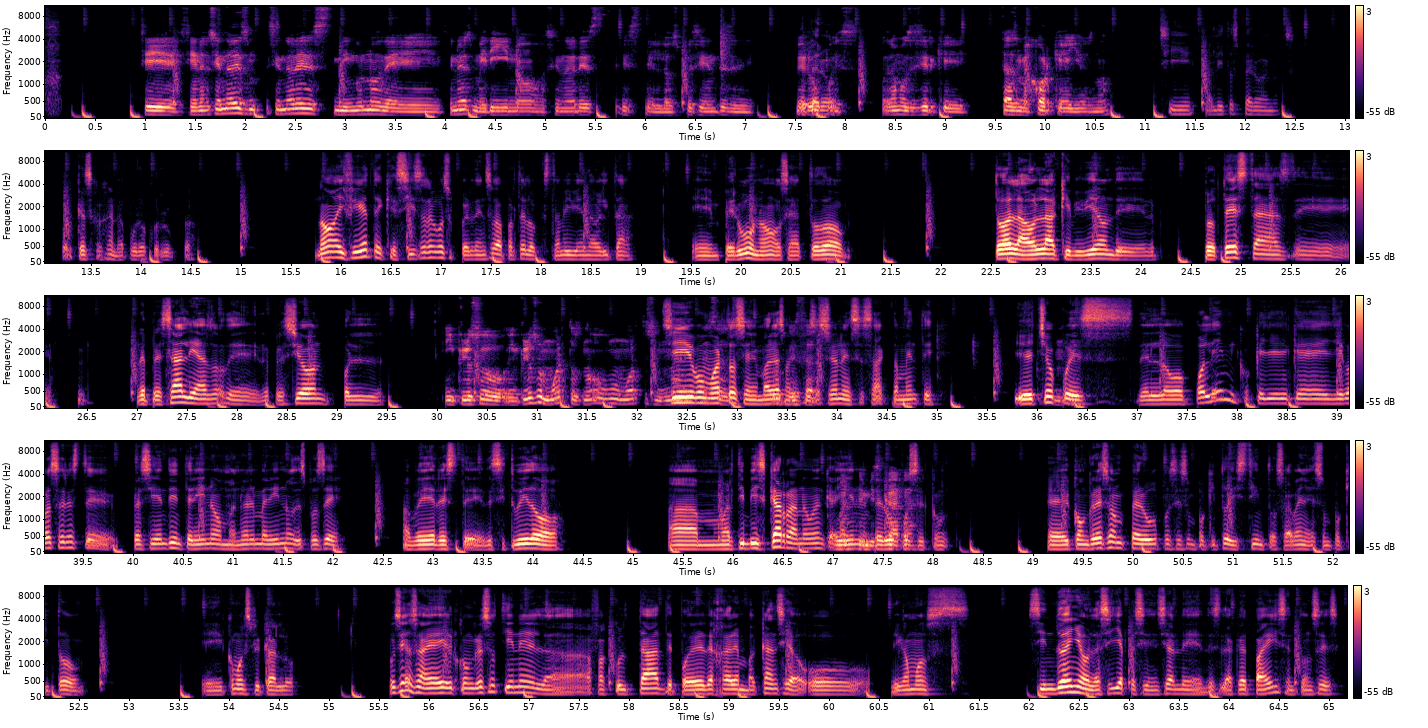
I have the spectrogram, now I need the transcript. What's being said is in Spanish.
Sí, si no, si no eres, si no eres ninguno de, si no eres Merino, si no eres este, los presidentes de Perú, Perú. pues podríamos decir que estás mejor que ellos, ¿no? Sí, malditos peruanos. ¿Por qué escogen a puro corrupto? No, y fíjate que sí es algo súper denso, aparte de lo que están viviendo ahorita en Perú, ¿no? O sea, todo. Toda la ola que vivieron de protestas, de represalias, ¿no? De represión por el, Incluso, incluso muertos, ¿no? Hubo muertos en Sí, hubo muertos en varias manifestaciones, exactamente. Y de hecho, pues, de lo polémico que, lle- que llegó a ser este presidente interino, Manuel Merino, después de haber este, destituido a Martín Vizcarra, ¿no? Que ahí en Perú, Vizcarra. pues, el, con- el Congreso en Perú, pues, es un poquito distinto, ¿saben? Es un poquito, eh, ¿cómo explicarlo? Pues sí, o sea, el Congreso tiene la facultad de poder dejar en vacancia o, digamos, sin dueño la silla presidencial de, de aquel país. Entonces,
